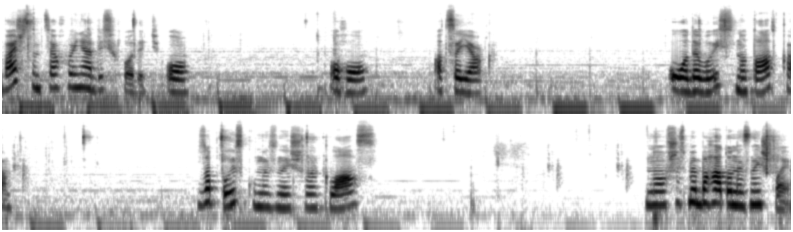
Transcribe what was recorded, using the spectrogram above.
Бачиш, там ця хуйня десь ходить. О. Ого. А це як? О, дивись, нотатка. Записку ми знайшли. Клас. Ну, щось ми багато не знайшли.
